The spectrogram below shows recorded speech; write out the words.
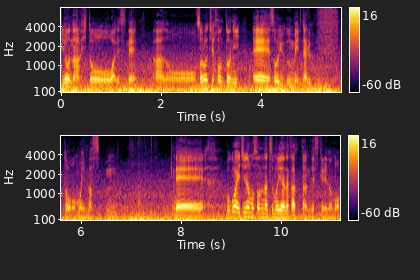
ような人はですね、あのー、そのうち本当に、えー、そういう運命になると思います。うん、で僕は一度もそんなつもりはなかったんですけれども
